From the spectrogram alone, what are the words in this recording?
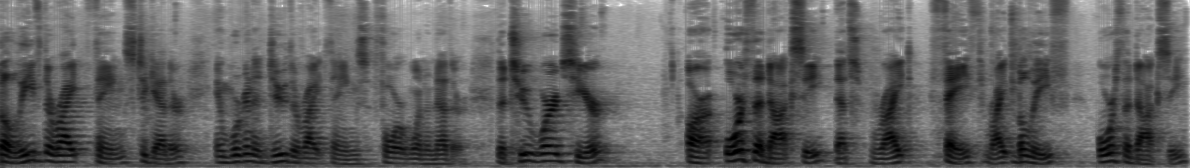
believe the right things together and we're going to do the right things for one another. The two words here are orthodoxy, that's right faith, right belief, orthodoxy.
